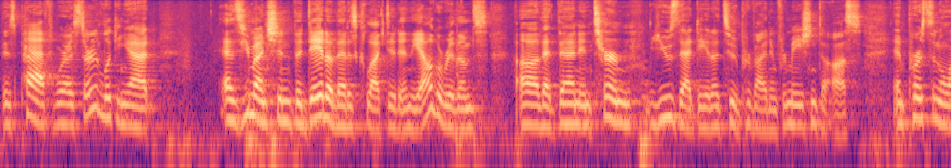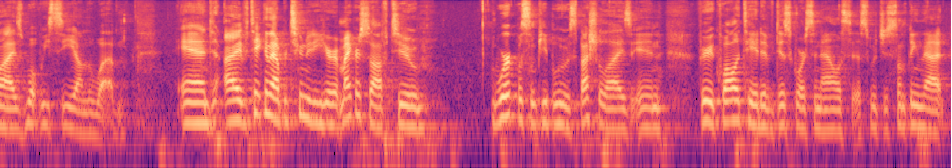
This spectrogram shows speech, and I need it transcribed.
this path where I started looking at, as you mentioned, the data that is collected and the algorithms uh, that then in turn use that data to provide information to us and personalize what we see on the web. And I've taken the opportunity here at Microsoft to work with some people who specialize in very qualitative discourse analysis, which is something that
